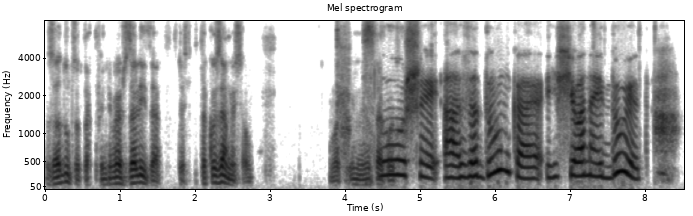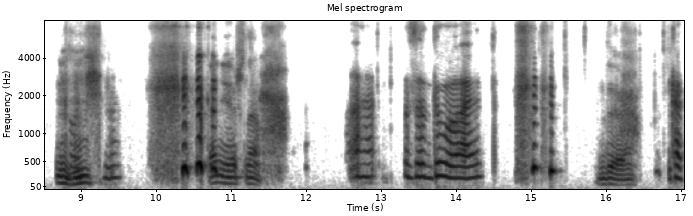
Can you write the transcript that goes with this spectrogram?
Задуто так, понимаешь, залито. То есть такой замысел. Вот именно так вот. Слушай, а задумка, еще она и дует. Мгм. Точно. Конечно, Задувает. да. Как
